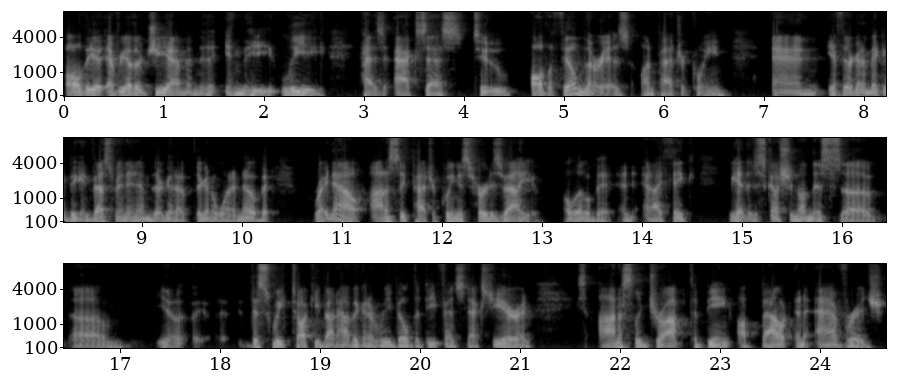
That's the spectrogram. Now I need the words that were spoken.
all the every other GM in the in the league has access to all the film there is on Patrick Queen. And if they're going to make a big investment in him, they're going to they're going to want to know. But right now, honestly, Patrick Queen has hurt his value a little bit, and and I think we had the discussion on this, uh, um, you know, this week talking about how they're going to rebuild the defense next year, and he's honestly dropped to being about an average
